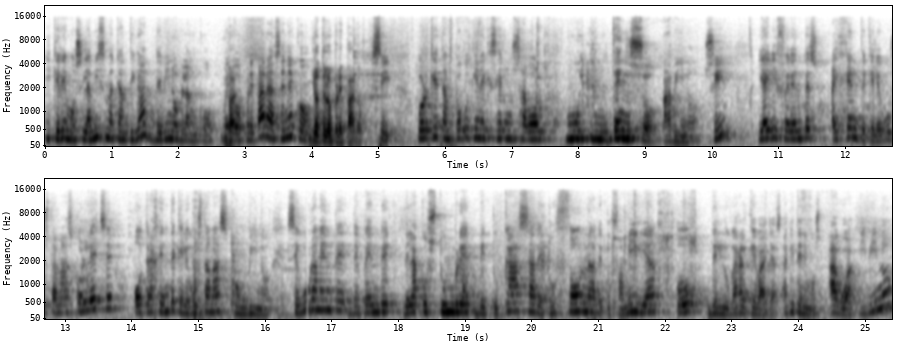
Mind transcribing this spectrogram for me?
y queremos la misma cantidad de vino blanco. ¿Me Vale. lo preparas, Eneco? Yo te lo preparo. Sí, porque tampoco tiene que ser un sabor muy intenso a vino, ¿sí? Y hay diferentes, hay gente que le gusta más con leche otra gente que le gusta más con vino. Seguramente depende de la costumbre de tu casa, de tu zona, de tu familia o del lugar al que vayas. Aquí tenemos agua y vino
